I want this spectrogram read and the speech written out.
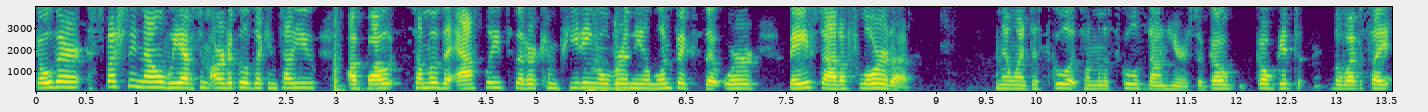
Go there, especially now we have some articles I can tell you about some of the athletes that are competing over in the Olympics that were based out of Florida and that went to school at some of the schools down here. So go go get the website,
